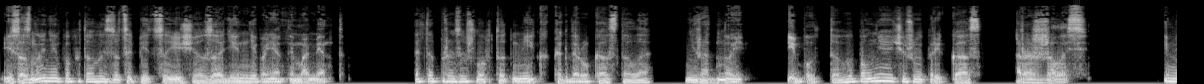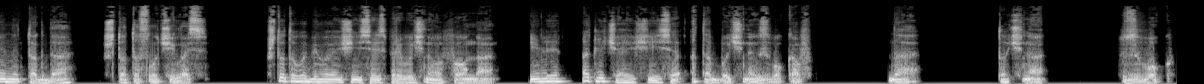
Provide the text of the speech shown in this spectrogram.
и сознание попыталось зацепиться еще за один непонятный момент. Это произошло в тот миг, когда рука стала неродной и, будто выполняя чужой приказ, разжалась. Именно тогда что-то случилось. Что-то выбивающееся из привычного фона или отличающееся от обычных звуков. Да, точно, звук.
